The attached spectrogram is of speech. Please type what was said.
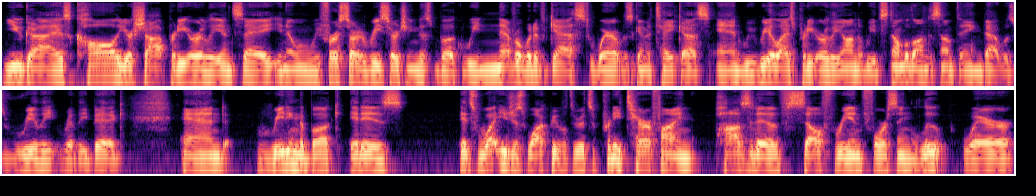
you guys call your shot pretty early and say, you know, when we first started researching this book, we never would have guessed where it was going to take us. And we realized pretty early on that we'd stumbled onto something that was really, really big. And reading the book, it is it's what you just walk people through. It's a pretty terrifying, positive, self reinforcing loop where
